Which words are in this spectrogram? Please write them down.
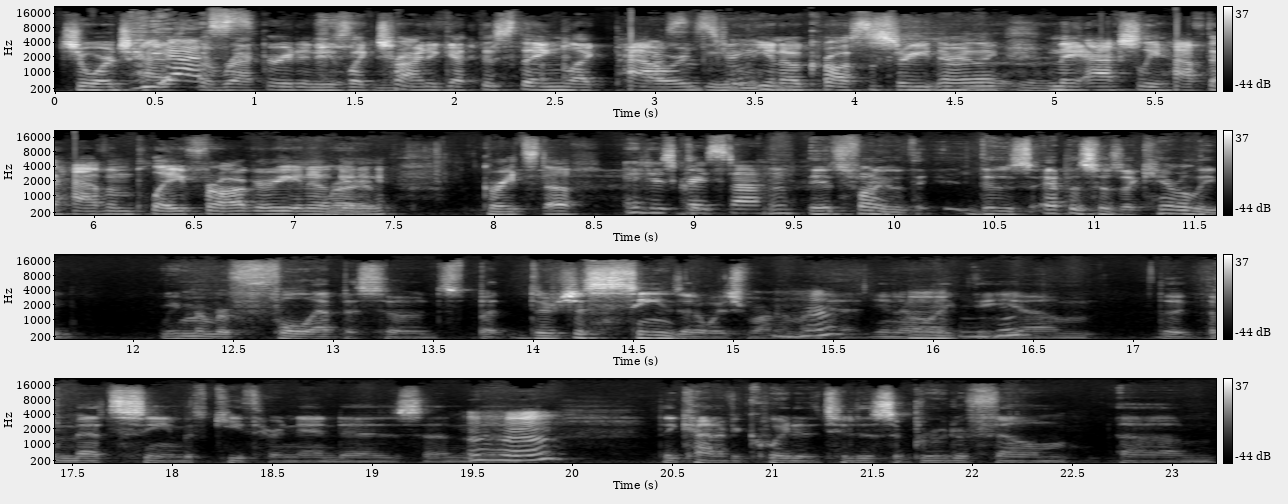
George has Yes. the record, and he's like trying to get this thing like powered, and, you know, across the street and everything. And they actually have to have him play Frogger, you know, Right. getting great stuff. It is great stuff. It's funny with the- those episodes. I can't really remember full episodes, but there's just scenes that always run in my head. You know, like the um, the the Mets scene with Keith Hernandez, and uh, they kind of equated it to the Zapruder film. Um,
